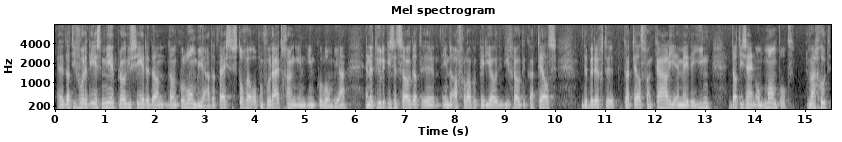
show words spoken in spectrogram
Uh, dat die voor het eerst meer produceren dan, dan Colombia. Dat wijst dus toch wel op een vooruitgang in, in Colombia. En natuurlijk is het zo dat in de afgelopen periode... die grote kartels, de beruchte kartels van Cali en Medellin... dat die zijn ontmanteld. Maar goed,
